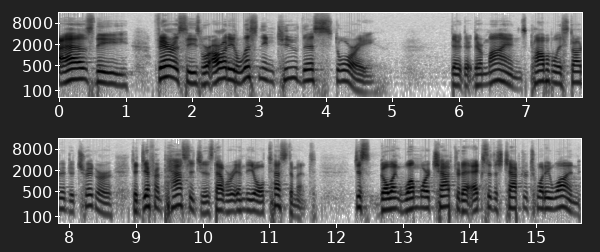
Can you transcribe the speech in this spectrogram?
as the Pharisees were already listening to this story. Their, their, their, minds probably started to trigger to different passages that were in the Old Testament. Just going one more chapter to Exodus chapter 21,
